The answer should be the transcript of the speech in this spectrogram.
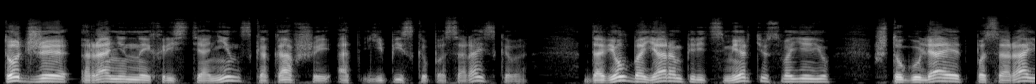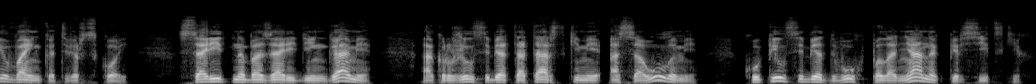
Тот же раненый христианин, скакавший от епископа Сарайского, довел боярам перед смертью своею, что гуляет по сараю Ванька Тверской, сорит на базаре деньгами, окружил себя татарскими асаулами, купил себе двух полонянок персидских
